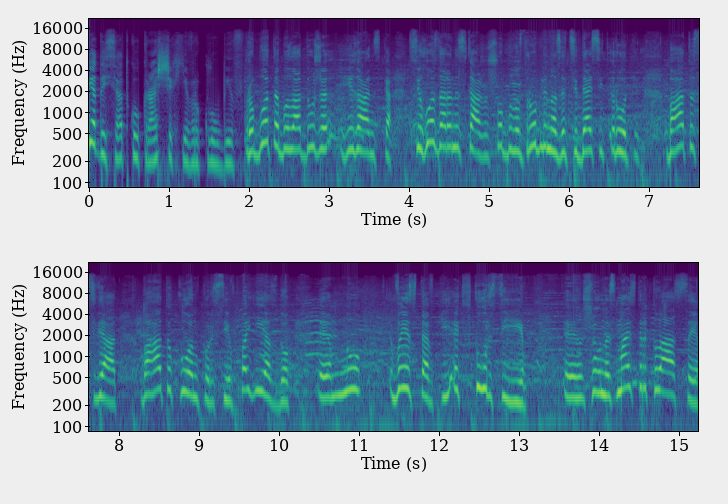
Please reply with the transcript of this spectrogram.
50-ку кращих євроклубів. Робота була дуже гігантська. Всього зараз не скажу, що було зроблено за ці 10 років. Багато свят, багато конкурсів, поїздок, е, ну, виставки, екскурсії, е, що у нас майстер-класи.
